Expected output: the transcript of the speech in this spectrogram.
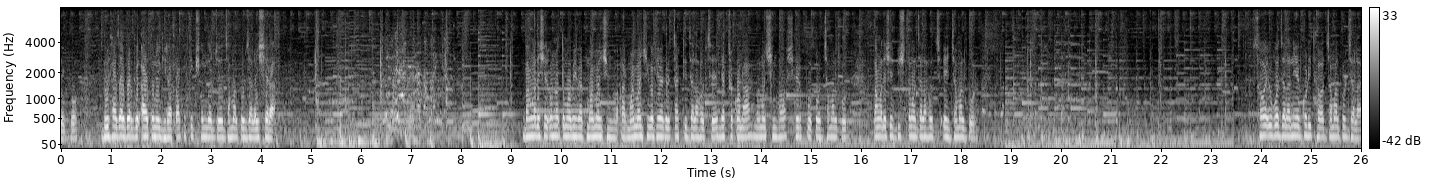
দেখব। দুই হাজার বর্গের আয়তনে ঘেরা প্রাকৃতিক সৌন্দর্যে জামালপুর জেলায় সেরা। বাংলাদেশের অন্যতম বিভাগ ময়মনসিংহ। আর ময়মনসিংহ বিভাগের চারটি জেলা হচ্ছে নেত্রকোনা, ময়মনসিংহ, শেরপুর ও জামালপুর। বাংলাদেশের বিশতম জেলা হচ্ছে এই জামালপুর। ছয় উপজেলা নিয়ে গঠিত জামালপুর জেলা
